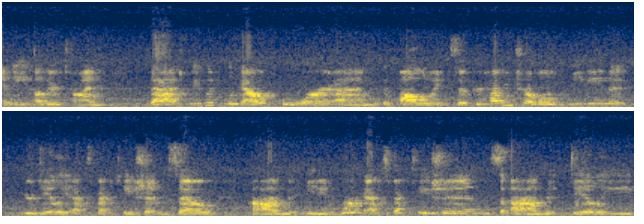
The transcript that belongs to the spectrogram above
any other time. That we would look out for um, the following. So if you're having trouble meeting your daily expectations, so um, meeting work expectations, um, daily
